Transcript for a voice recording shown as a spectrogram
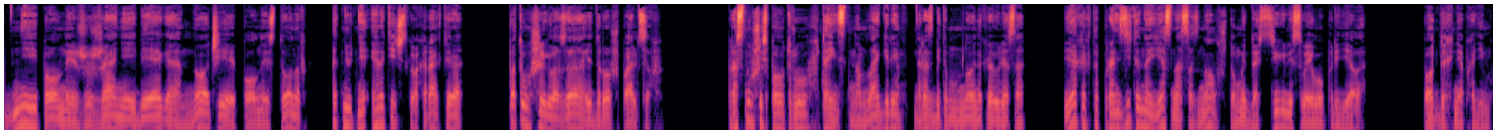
Дни, полные жужжания и бега, ночи, полные стонов, отнюдь не эротического характера, потухшие глаза и дрожь пальцев. Проснувшись поутру в таинственном лагере, разбитом мной на краю леса, я как-то пронзительно ясно осознал, что мы достигли своего предела. Отдых необходим.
